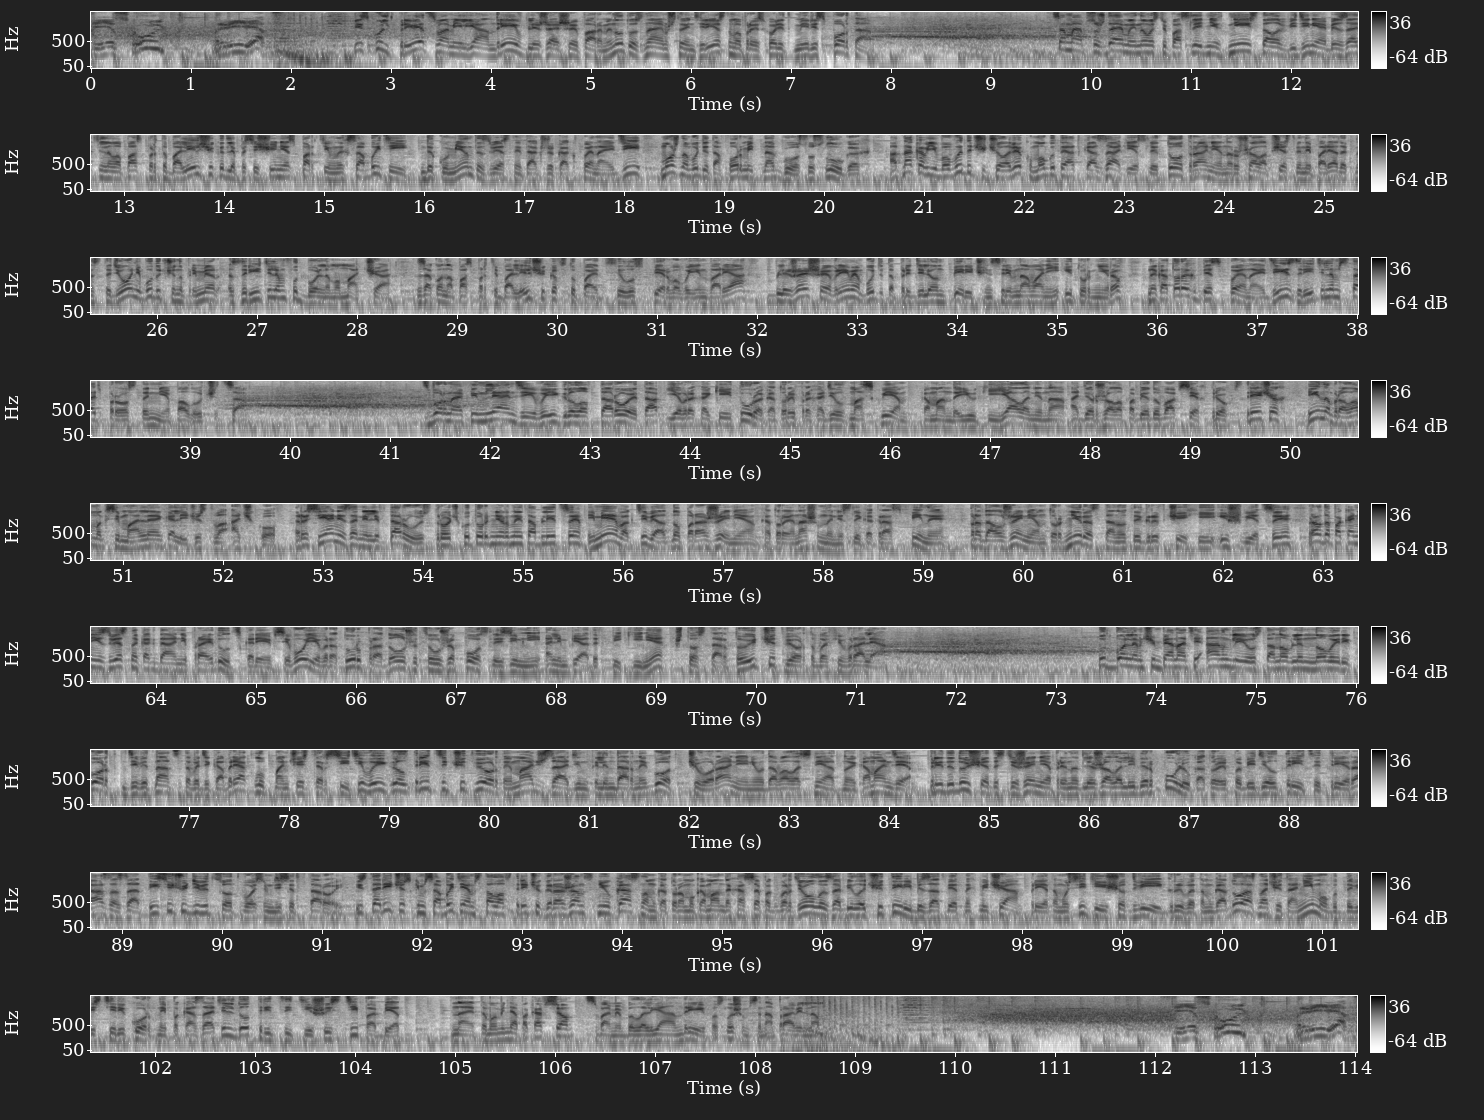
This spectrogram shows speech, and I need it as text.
Физкульт, привет! Физкульт, привет, с вами Илья Андреев. В ближайшие пару минут узнаем, что интересного происходит в мире спорта. Самой обсуждаемой новостью последних дней стало введение обязательного паспорта болельщика для посещения спортивных событий. Документ, известный также как Fan ID, можно будет оформить на госуслугах. Однако в его выдаче человеку могут и отказать, если тот ранее нарушал общественный порядок на стадионе, будучи, например, зрителем футбольного матча. Закон о паспорте болельщика вступает в силу с 1 января. В ближайшее время будет определен перечень соревнований и турниров, на которых без Fan ID зрителям стать просто не получится. Canada. Сборная Финляндии выиграла второй этап Еврохоккей-тура, который проходил в Москве. Команда Юки Яланина одержала победу во всех трех встречах и набрала максимальное количество очков. Россияне заняли вторую строчку турнирной таблицы, имея в активе одно поражение, которое нашим нанесли как раз финны. Продолжением турнира станут игры в Чехии и Швеции. Правда, пока неизвестно, когда они пройдут. Скорее всего, Евротур продолжится уже после зимней Олимпиады в Пекине, что стартует 4 февраля. В футбольном чемпионате Англии установлен новый рекорд. 19 декабря клуб Манчестер Сити выиграл 34-й матч за один календарный год, чего ранее не удавалось ни одной команде. Предыдущее достижение принадлежало Ливерпулю, который победил 33 раза за 1982. Историческим событием стала встреча горожан с Ньюкаслом, которому команда Хасепа Гвардиолы забила 4 безответных мяча. При этом у Сити еще две игры в этом году, а значит они могут довести рекордный показатель до 30 36 побед. На этом у меня пока все. С вами был Илья Андреев. Услышимся на правильном. Физкульт, привет!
